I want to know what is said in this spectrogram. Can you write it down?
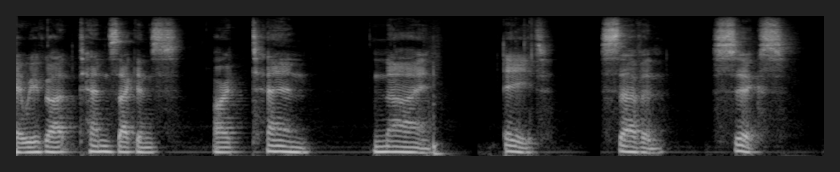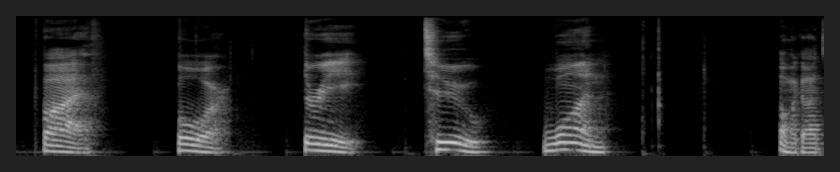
Okay, we've got 10 seconds. All right, 10, 9, 8, 7, 6, 5, 4, 3, 2, 1. Oh my god.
